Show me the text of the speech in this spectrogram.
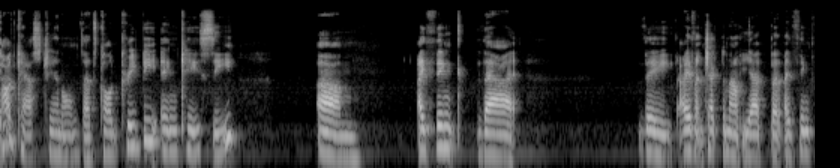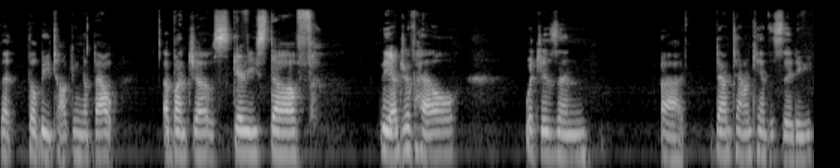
podcast channel that's called Creepy NKC. Um, I think that they, I haven't checked them out yet, but I think that they'll be talking about a bunch of scary stuff, The Edge of Hell, which is in uh, downtown Kansas City,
